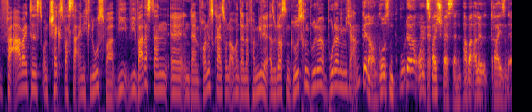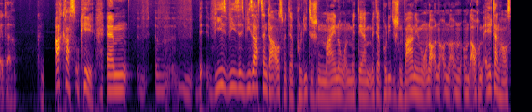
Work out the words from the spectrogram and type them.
verarbeitest und checkst, was da eigentlich los war. Wie, wie war das dann äh, in deinem Freundeskreis und auch in deiner Familie? Also du hast einen größeren Bruder, Bruder nehme ich an? Genau, einen großen Bruder und zwei Schwestern, aber alle drei sind älter. Ach krass, okay. Ähm, wie, wie, wie sah es denn da aus mit der politischen Meinung und mit der, mit der politischen Wahrnehmung und, und, und, und auch im Elternhaus?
